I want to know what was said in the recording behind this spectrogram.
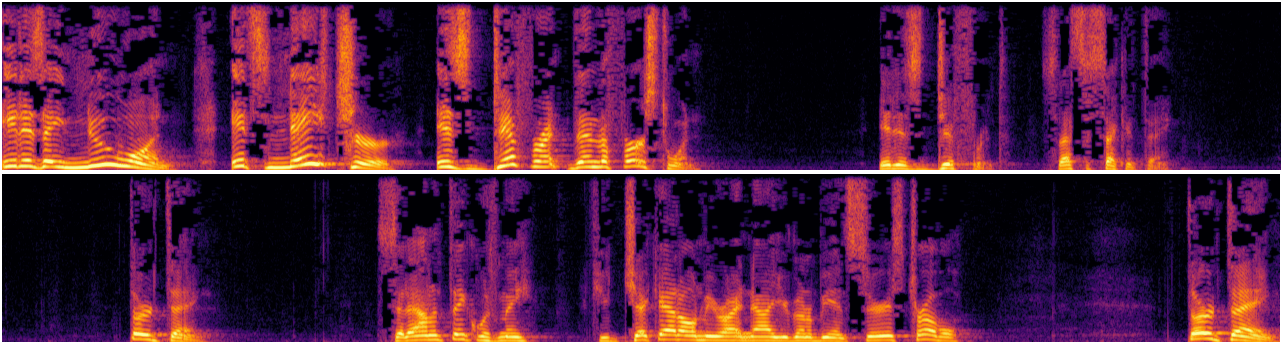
It is a new one. Its nature is different than the first one. It is different. So that's the second thing. Third thing. Sit down and think with me. If you check out on me right now, you're going to be in serious trouble. Third thing,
